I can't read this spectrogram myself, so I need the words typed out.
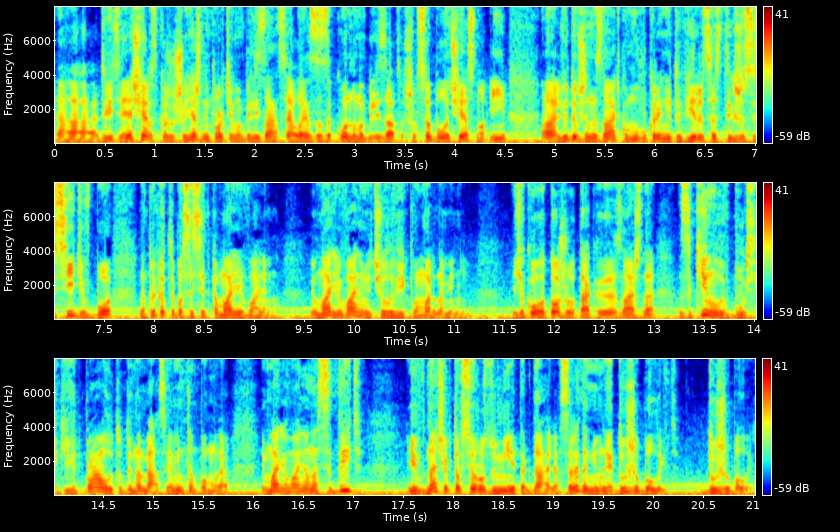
Е, дивіться, я ще раз кажу, що я ж не проти мобілізації, але я за законну мобілізацію, щоб все було чесно. І е, люди вже не знають, кому в Україні довіритися з тих же сусідів. Бо, наприклад, тебе сусідка Марія Іванівна. І у Марії Іванівні чоловік помер на війні. Якого теж отак, е, знаєш, на- закинули в бусик і відправили туди на м'ясо, і він там помер. І Марія Іванівна сидить і начебто все розуміє і так далі. Всередині в неї дуже болить. Дуже болить.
